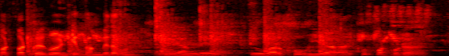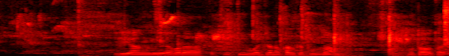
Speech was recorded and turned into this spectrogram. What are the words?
পটপট করে গ্রোইন টিপ ভাঙবে তখন টিউবার খুব ইয়ে হয় খুব পটপটে হয়। লিয়াংলি আবার একটা টিউবার যেন কালকে তুললাম ওটাও তাই।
